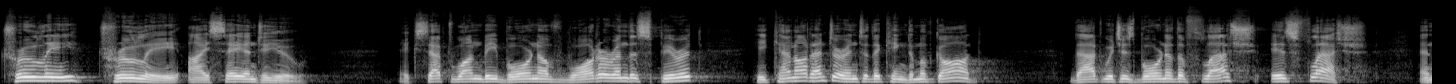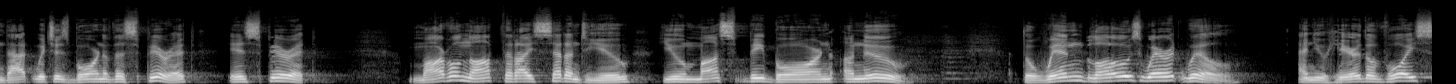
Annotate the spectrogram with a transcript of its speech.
Truly, truly, I say unto you, Except one be born of water and the Spirit, he cannot enter into the kingdom of God. That which is born of the flesh is flesh, and that which is born of the Spirit is spirit. Marvel not that I said unto you, You must be born anew. The wind blows where it will, and you hear the voice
